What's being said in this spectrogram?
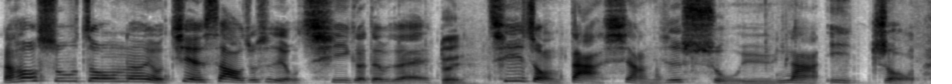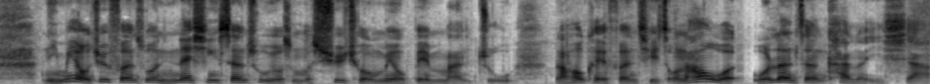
然后书中呢有介绍，就是有七个，对不对？对，七种大象，你是。属于哪一种？里面有去分说你内心深处有什么需求没有被满足，然后可以分七种。然后我我认真看了一下，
